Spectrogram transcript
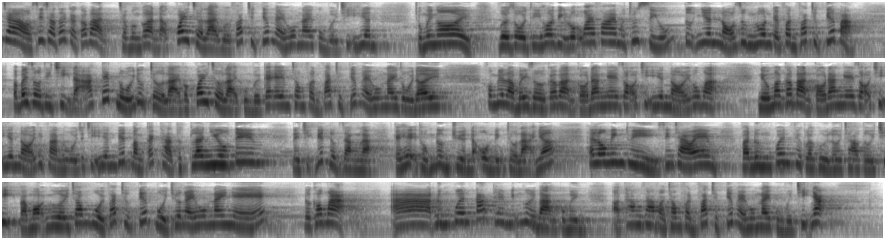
Xin chào, xin chào tất cả các bạn. Chào mừng các bạn đã quay trở lại buổi phát trực tiếp ngày hôm nay cùng với chị Hiên. Chúng mình ơi, vừa rồi thì hơi bị lỗi wifi một chút xíu Tự nhiên nó dừng luôn cái phần phát trực tiếp à? Và bây giờ thì chị đã kết nối được trở lại và quay trở lại cùng với các em trong phần phát trực tiếp ngày hôm nay rồi đây. Không biết là bây giờ các bạn có đang nghe rõ chị Hiên nói không ạ? Nếu mà các bạn có đang nghe rõ chị Hiên nói thì phản hồi cho chị Hiên biết bằng cách thả thật là nhiều tim để chị biết được rằng là cái hệ thống đường truyền đã ổn định trở lại nhá. Hello Minh Thủy, xin chào em và đừng quên việc là gửi lời chào tới chị và mọi người trong buổi phát trực tiếp buổi trưa ngày hôm nay nhé. Được không ạ? À? À đừng quên tác thêm những người bạn của mình à, tham gia vào trong phần phát trực tiếp ngày hôm nay cùng với chị nhá.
